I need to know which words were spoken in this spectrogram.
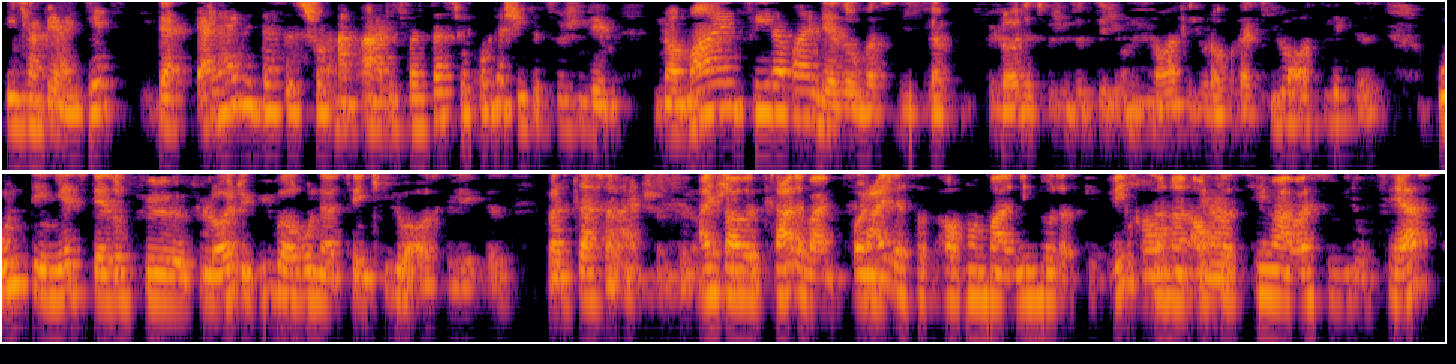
ich habe ja jetzt, der, alleine das ist schon abartig, was das für ein Unterschied ist zwischen dem normalen Federbein, der so, was ich glaube, für Leute zwischen 70 und 90 oder 100 Kilo ausgelegt ist, und den jetzt, der so für, für Leute über 110 Kilo ausgelegt ist, was das allein schon für ein Ich glaube, gerade beim Trail ist das auch nochmal nicht nur das Gewicht, Braun, sondern auch ja. das Thema, weißt du, wie du fährst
